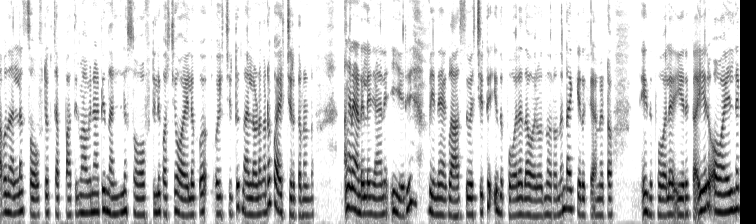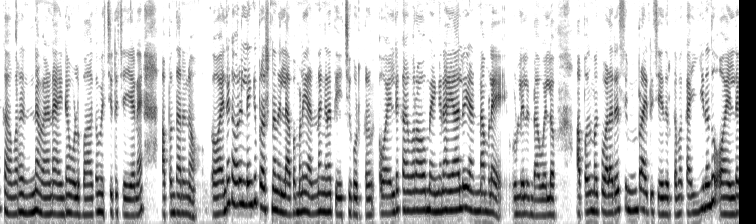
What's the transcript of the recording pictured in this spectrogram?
അപ്പോൾ നല്ല സോഫ്റ്റ് ചപ്പാത്തി മാവിനാട്ടി നല്ല സോഫ്റ്റിൽ കുറച്ച് ഓയിലൊക്കെ ഒഴിച്ചിട്ട് നല്ലോണം കണ്ട് കുഴച്ചെടുക്കണുണ്ട് അങ്ങനെ ഞാൻ ഈ ഒരു പിന്നെ ഗ്ലാസ് വെച്ചിട്ട് ഇതുപോലെ അതാ ഓരോന്ന് ഓരോന്ന് ഉണ്ടാക്കിയെടുക്കുകയാണ് കേട്ടോ ഇതുപോലെ ഈ ഒരു ഈ ഒരു ഓയിലിന്റെ കവർ തന്നെ വേണേ അതിന്റെ ഉൾഭാഗം വെച്ചിട്ട് ചെയ്യണേ. അപ്പം തരണോ ഓയിലിന്റെ കവർ ഇല്ലെങ്കിൽ പ്രശ്നമൊന്നുമില്ല അപ്പം നമ്മൾ എണ്ണ ഇങ്ങനെ തേച്ച് കൊടുക്കണം. ഓയിലിന്റെ കവറാകുമ്പോൾ എങ്ങനെ ആയാലും എണ്ണ നമ്മളെ ഉള്ളിലുണ്ടാവുമല്ലോ. അപ്പോൾ നമുക്ക് വളരെ സിമ്പിളായിട്ട് ചെയ്തെടുക്കാം അപ്പോൾ കഴിയുന്നതും ഓയിലിന്റെ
